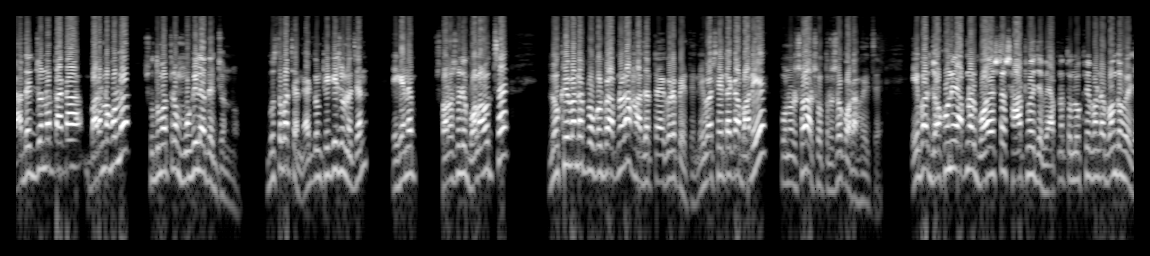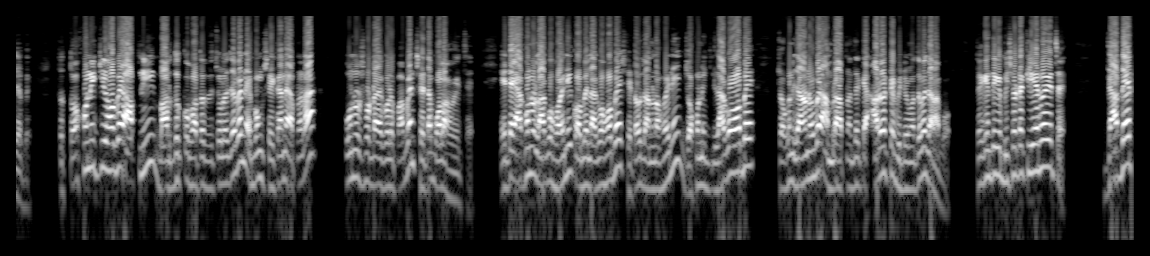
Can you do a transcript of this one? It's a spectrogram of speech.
কাদের জন্য টাকা বাড়ানো হলো? শুধুমাত্র মহিলাদের জন্য। বুঝতে পারছেন? একদম ঠিকই শুনেছেন। এখানে সরাসরি বলা হচ্ছে, লক্ষ্মী ভাণ্ডার প্রকল্পে আপনারা হাজার টাকা করে পেতেন। এবার সেই টাকা বাড়িয়ে পনেরোশো আর সতেরোশো করা হয়েছে। এবার যখনই আপনার বয়সটা ষাট হয়ে যাবে, আপনার তো লক্ষ্মী ভাণ্ডার বন্ধ হয়ে যাবে। তো তখনই কি হবে? আপনি বার্ধক্য ভাতাতে চলে যাবেন এবং সেখানে আপনারা পনেরোশো টাকা করে পাবেন, সেটা বলা হয়েছে। এটা এখনও লাগু হয়নি, কবে লাগু হবে সেটাও জানানো হয়নি। যখনই লাগু হবে, যখনই জানানো হবে, আমরা আপনাদেরকে আরও একটা ভিডিওর মাধ্যমে জানাব। তো এখান থেকে বিষয়টা ক্লিয়ার হয়েছে যাদের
